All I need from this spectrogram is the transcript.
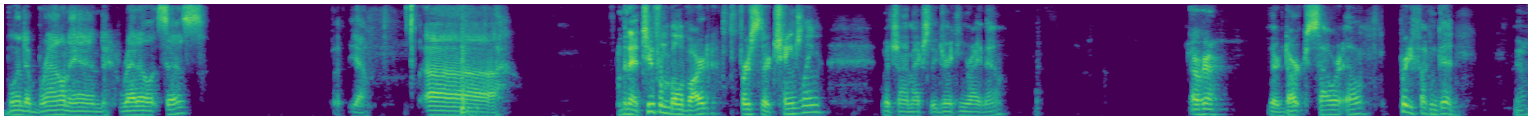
Blend of brown and red ale. It says, but yeah. Uh, then I had two from Boulevard. First, they're Changeling, which I'm actually drinking right now. Okay. Their dark sour ale, pretty fucking good. Yeah.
